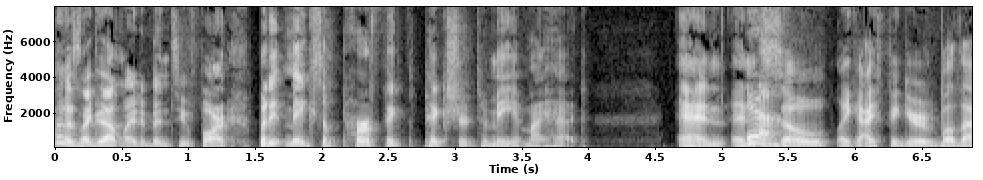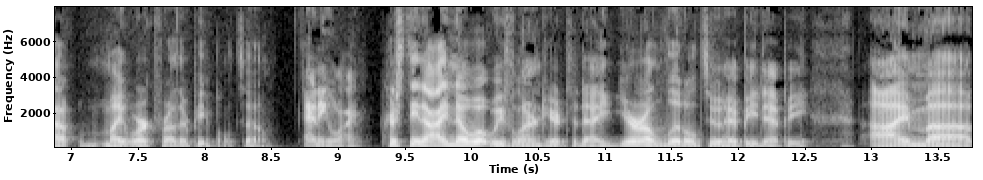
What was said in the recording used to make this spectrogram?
I was like that might have been too far, but it makes a perfect picture to me in my head. And and Yeah. so like I figured well that might work for other people too. Anyway, Christina, I know what we've learned here today. You're a little too hippy dippy. I'm uh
